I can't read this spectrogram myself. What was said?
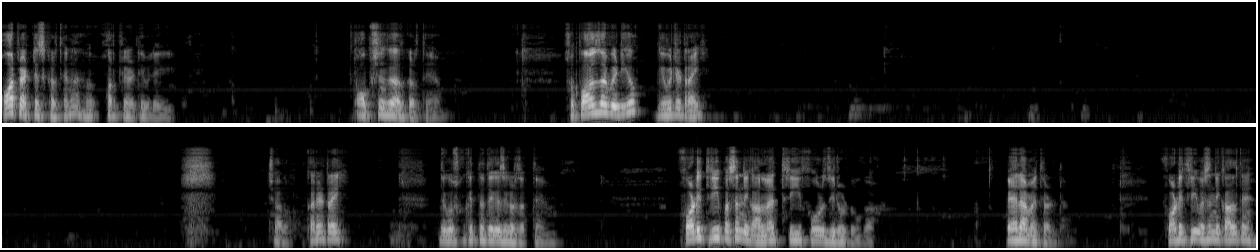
और प्रैक्टिस करते हैं ना, और क्लैरिटी मिलेगी। ऑप्शन के साथ करते हैं। So pause the video give it a try चलो, करें ट्राई देखो, उसको कितने तरीके से कर सकते हैं हम। फोर्टी थ्री परसेंट निकालना है थ्री फोर ज़ीरो टू का। पहला मेथड फोर्टी थ्री परसेंट निकालते हैं।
